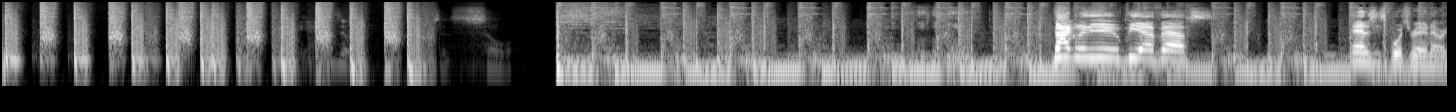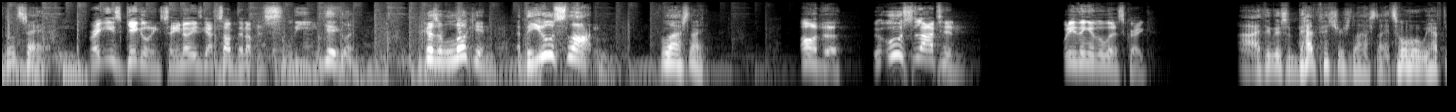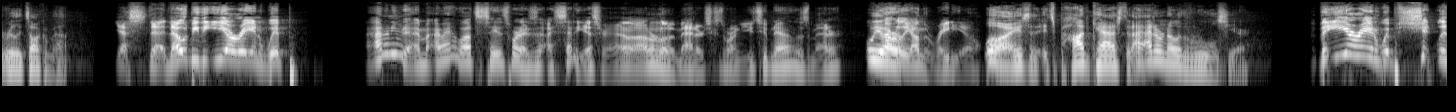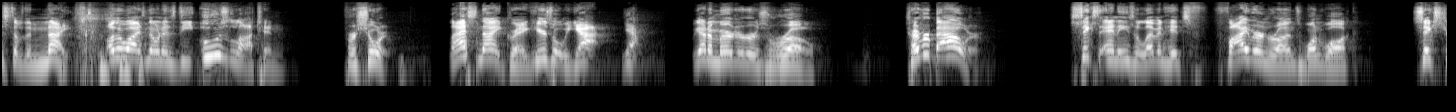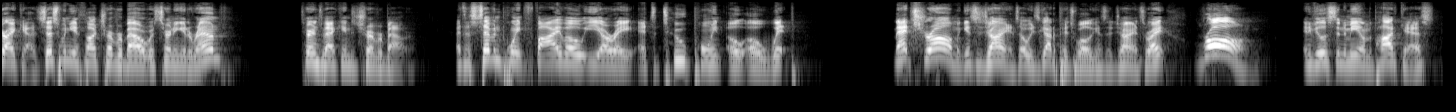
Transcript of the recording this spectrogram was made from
Back with you, BFFs. Fantasy Sports Radio Network. Don't say it. Reggie's giggling, so you know he's got something up his sleeve. Giggling. Because I'm looking at the U-Slotten from last night. Oh, the the Ooslatin. What do you think of the list, Greg? Uh, I think there's some bad pictures last night. So we have to really talk about. Yes, that, that would be the ERA and WHIP. I don't even. Am, I- am I allowed to say this word? I, just- I said it yesterday. I don't, I don't know if it matters because we're on YouTube now. Does it matter? We Not are- really on the radio. Well, I guess it's podcasted. I I don't know the rules here. The ERA and WHIP shit list of the night, otherwise known as the Oozlatin for short. Last night, Greg, here's what we got. Yeah. We got a murderer's row. Trevor Bauer, six innings, 11 hits, five earned runs, one walk, six strikeouts. Just when you thought Trevor Bauer was turning it around, turns back into Trevor Bauer. That's a 7.50 ERA. That's a 2.00 whip. Matt Strahm against the Giants. Oh, he's got to pitch well against the Giants, right? Wrong. And if you listen to me on the podcast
